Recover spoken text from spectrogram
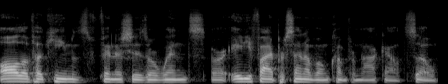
all of Hakeem's finishes or wins, or 85% of them come from knockouts. So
